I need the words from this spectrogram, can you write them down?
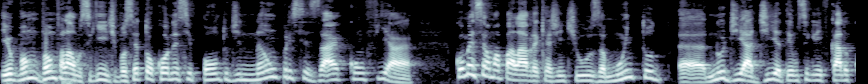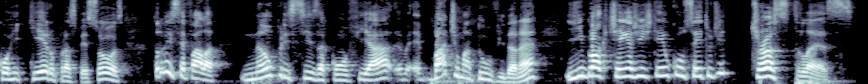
eu, vamos, vamos falar o seguinte: você tocou nesse ponto de não precisar confiar. Como essa é uma palavra que a gente usa muito uh, no dia a dia, tem um significado corriqueiro para as pessoas, toda vez que você fala não precisa confiar, é, bate uma dúvida, né? E em blockchain a gente tem o conceito de trustless.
